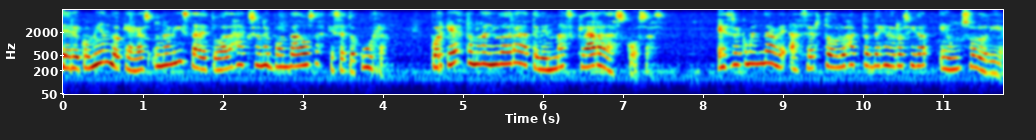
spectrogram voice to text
Te recomiendo que hagas una lista de todas las acciones bondadosas que se te ocurran, porque esto nos ayudará a tener más claras las cosas. Es recomendable hacer todos los actos de generosidad en un solo día,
